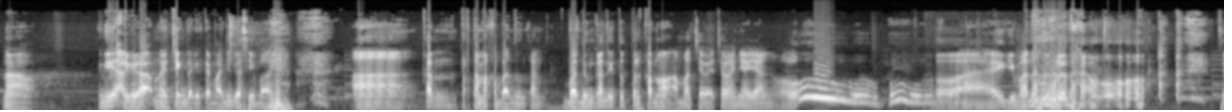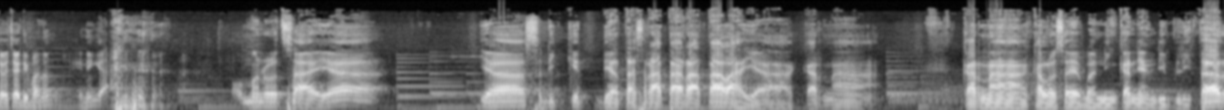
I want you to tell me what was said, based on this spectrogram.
nah ini agak melenceng dari tema juga sih Bal Ah, kan pertama ke Bandung kan. Bandung kan itu terkenal sama cewek-ceweknya yang oh, oh, oh, wah, gimana menurut kamu? Cewek-cewek di Bandung ini enggak Oh, menurut saya ya sedikit di atas rata-rata lah ya. Karena karena kalau saya bandingkan yang di Blitar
